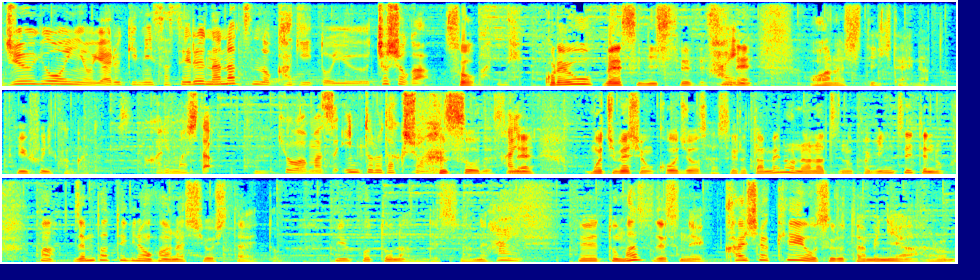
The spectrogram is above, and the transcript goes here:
従業員をやる気にさせる7つの鍵という著書がそう。これをベースにしてですね、はい、お話していきたいなというふうに考えています。わかりました。今日はまずイントロダクション。そうですね、はい、モチベーションを向上させるための7つの鍵についての、まあ、全般的なお話をしたいということなんですよね。はい。えーと、まずですね会社経営をするためにはあの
